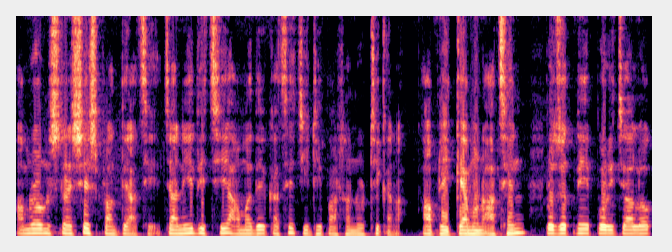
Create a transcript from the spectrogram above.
আমরা অনুষ্ঠানের শেষ প্রান্তে আছি। জানিয়ে দিচ্ছি, আমাদের কাছে চিঠি পাঠানোর ঠিকানা। আপনি কেমন আছেন? প্রযত্নে পরিচালক,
